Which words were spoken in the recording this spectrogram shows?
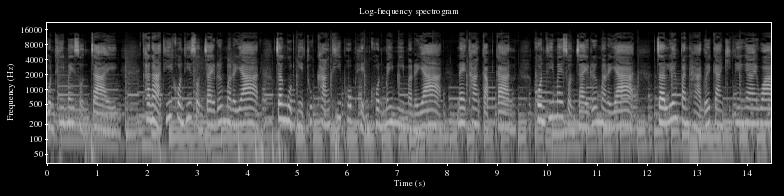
คนที่ไม่สนใจ ขณะที่คนที่สนใจเรื่องมารยาทจะหงุดหงิดทุกครั้งที่พบเห็นคนไม่มีมารยาท ในทางกลับกัน คนที่ไม่สนใจเรื่องมารยาทจะเลี่ยงปัญหาด้วยการคิดง่าย ๆว่า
